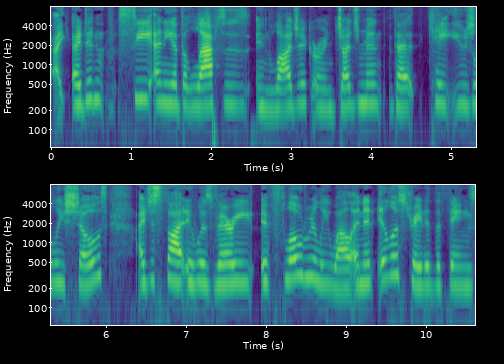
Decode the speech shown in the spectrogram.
I, I didn't see any of the lapses in logic or in judgment that Kate usually shows. I just thought it was very, it flowed really well and it illustrated the things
